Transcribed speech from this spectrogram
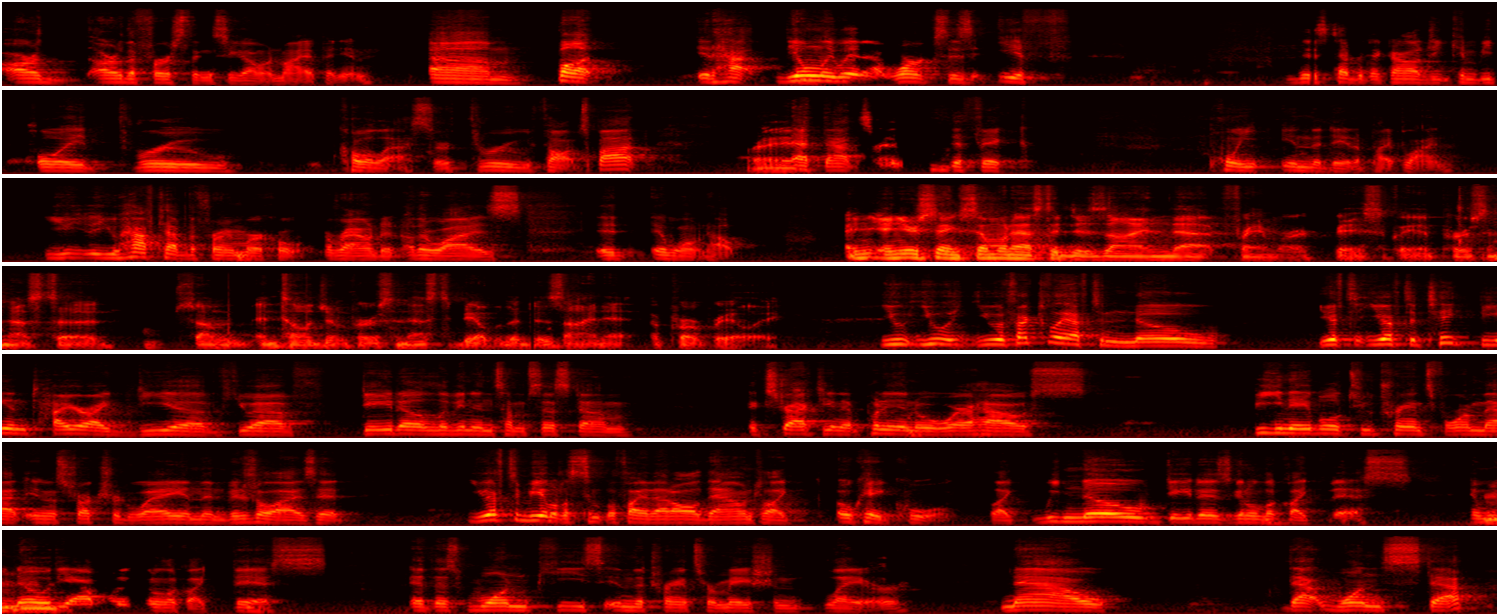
are are the first things to go, in my opinion. Um, but it ha- the only way that works is if this type of technology can be deployed through Coalesce or through ThoughtSpot right. at that specific point in the data pipeline. You, you have to have the framework around it, otherwise, it, it won't help. And, and you're saying someone has to design that framework, basically. A person has to, some intelligent person has to be able to design it appropriately. You you you effectively have to know. You have to you have to take the entire idea of you have data living in some system, extracting it, putting it into a warehouse, being able to transform that in a structured way, and then visualize it. You have to be able to simplify that all down to like, okay, cool. Like we know data is going to look like this, and we mm-hmm. know the output is going to look like this at this one piece in the transformation layer. Now, that one step,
